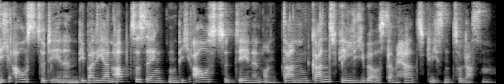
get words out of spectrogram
dich auszudehnen, die Barrieren abzusenken, dich auszudehnen und dann ganz viel Liebe aus deinem Herz fließen zu lassen.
